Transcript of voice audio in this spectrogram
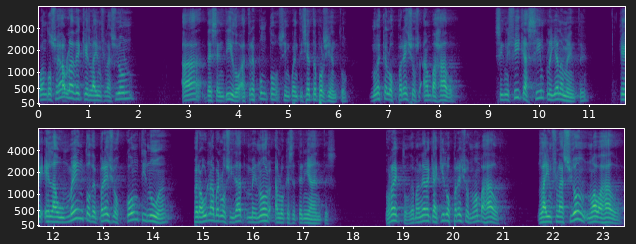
Cuando se habla de que la inflación ha descendido a 3.57%, no es que los precios han bajado. Significa simple y llanamente que el aumento de precios continúa, pero a una velocidad menor a lo que se tenía antes. ¿Correcto? De manera que aquí los precios no han bajado. La inflación no ha bajado.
